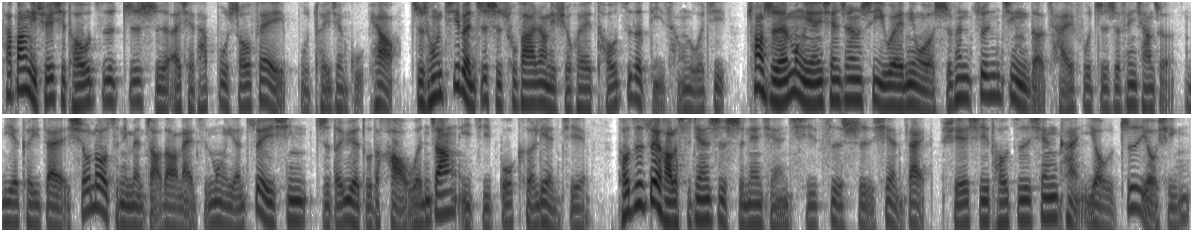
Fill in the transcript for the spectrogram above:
他。帮你学习投资知识，而且他不收费，不推荐股票，只从基本知识出发，让你学会投资的底层逻辑。创始人孟岩先生是一位令我十分尊敬的财富知识分享者。你也可以在 Show Notes 里面找到来自孟岩最新值得阅读的好文章以及播客链接。投资最好的时间是十年前，其次是现在。学习投资先看有知有行。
